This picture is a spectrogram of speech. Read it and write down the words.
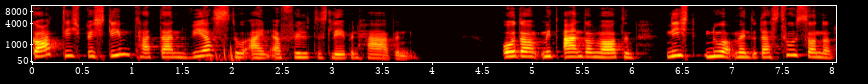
Gott dich bestimmt hat, dann wirst du ein erfülltes Leben haben. Oder mit anderen Worten, nicht nur wenn du das tust, sondern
